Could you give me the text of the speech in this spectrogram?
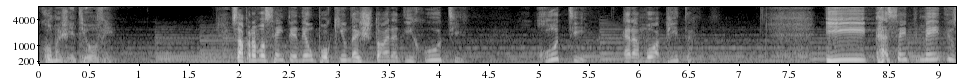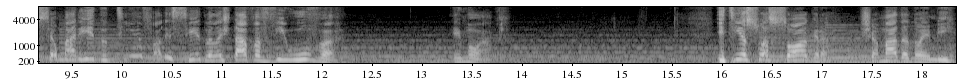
como a gente ouve. Só para você entender um pouquinho da história de Ruth. Ruth era moabita. E recentemente o seu marido tinha falecido, ela estava viúva em Moab. E tinha sua sogra, chamada Noemi.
